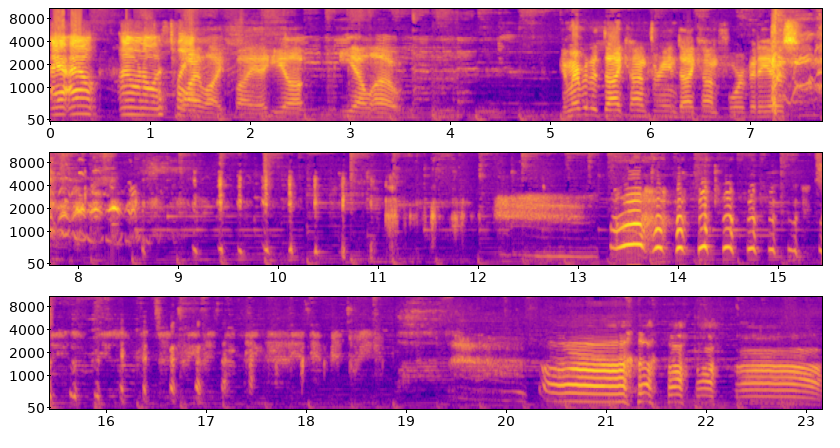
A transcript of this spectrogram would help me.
I, I don't. I don't know what's playing. Twilight by uh, EL- ELO. You remember the Daicon 3 and Daicon 4 videos? I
